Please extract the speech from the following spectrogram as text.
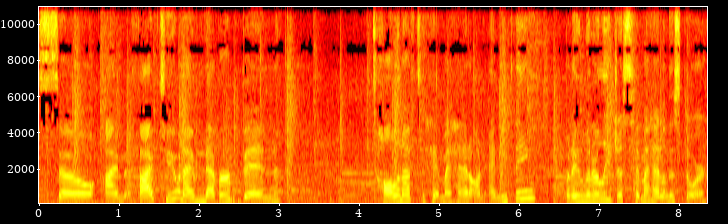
So I'm 5'2 and I've never been tall enough to hit my head on anything, but I literally just hit my head on this door.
